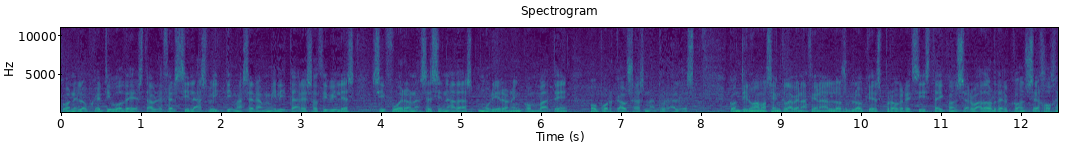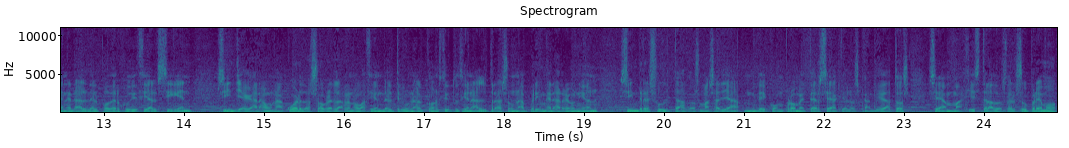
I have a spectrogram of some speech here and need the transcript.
con el objetivo de establecer si las víctimas eran militares o civiles, si fueron asesinadas, murieron en combate o por causas naturales. Continuamos en clave nacional. Los bloques progresista y conservador del Consejo General del Poder Judicial siguen sin llegar a un acuerdo sobre la renovación del Tribunal Constitucional tras una primera reunión sin resultados, más allá de comprometer comprometerse a que los candidatos sean magistrados del Supremo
